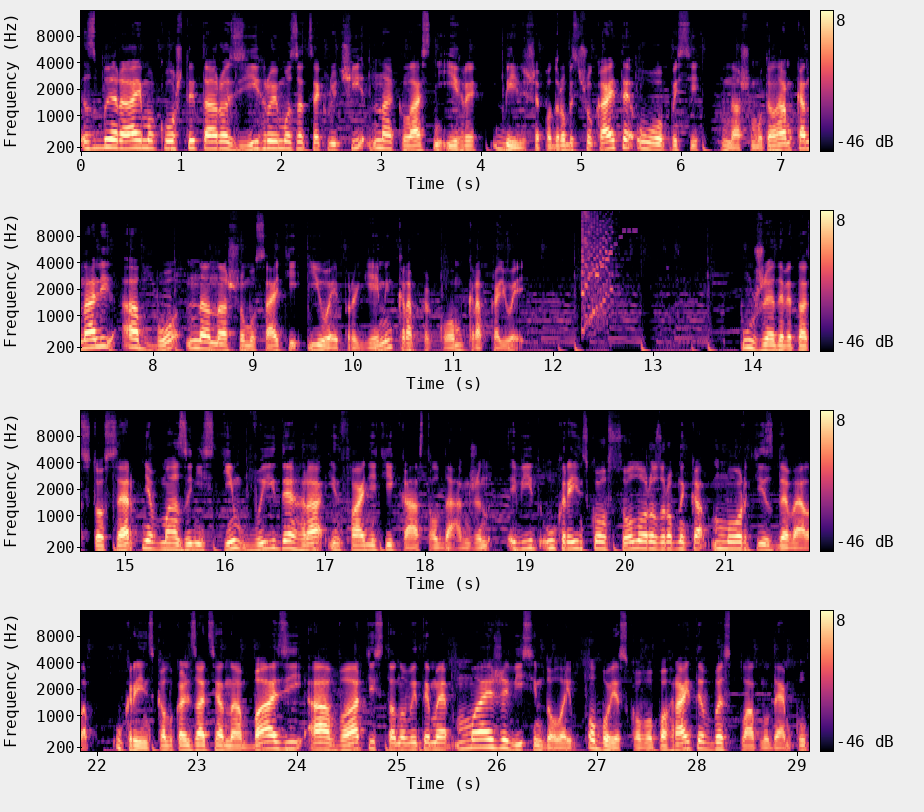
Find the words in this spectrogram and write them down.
збираємо кошти та розігруємо за це ключі на класні ігри. Більше подробиць шукайте у описі в нашому телеграм-каналі або на нашому сайті uaprogaming.com.ua. Уже 19 серпня в магазині Steam вийде гра Infinity Castle Dungeon від українського соло-розробника Mortis Develop. Українська локалізація на базі, а вартість становитиме майже 8 доларів. Обов'язково пограйте в безплатну демку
